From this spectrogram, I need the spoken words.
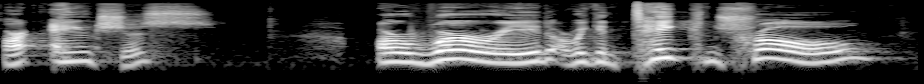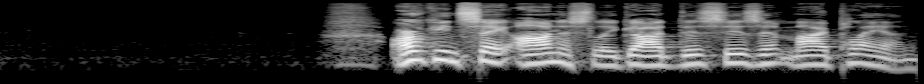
or anxious, or worried, or we can take control or we can say, honestly, God, this isn't my plan,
